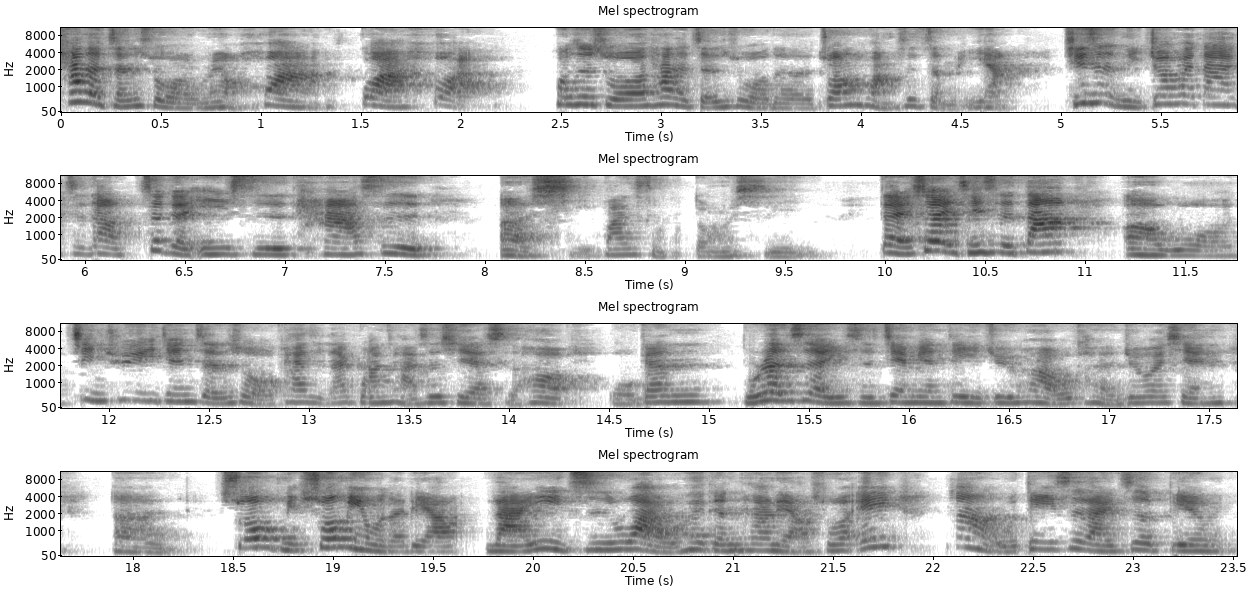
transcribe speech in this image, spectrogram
他的诊所有没有画挂画，或是说他的诊所的装潢是怎么样，其实你就会大概知道这个医师他是呃喜欢什么东西。对，所以其实当呃我进去一间诊所，我开始在观察这些的时候，我跟不认识的医师见面，第一句话我可能就会先呃说明说明我的聊来意之外，我会跟他聊说，哎，那我第一次来这边，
